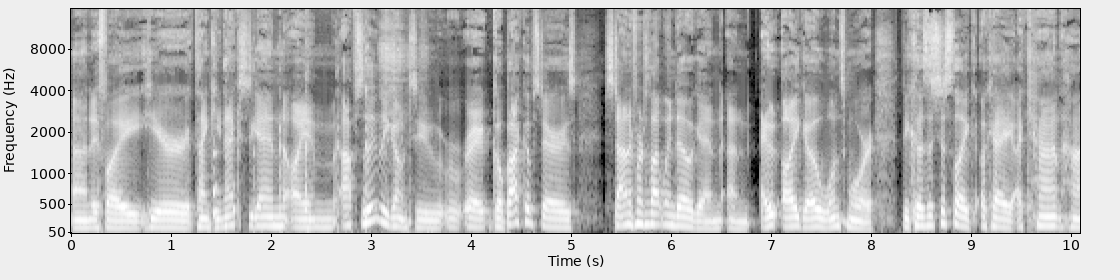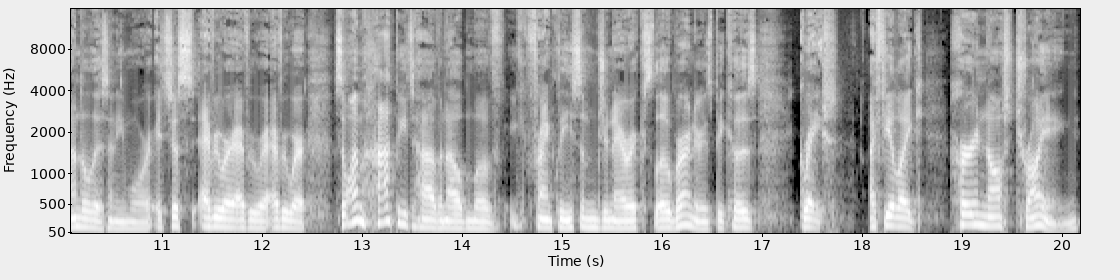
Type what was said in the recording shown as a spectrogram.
And if I hear Thank You Next again, I am absolutely going to go back upstairs, stand in front of that window again, and out I go once more because it's just like, okay, I can't handle this anymore. It's just everywhere, everywhere, everywhere. So I'm happy to have an album of, frankly, some generic slow burners because great. I feel like her not trying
